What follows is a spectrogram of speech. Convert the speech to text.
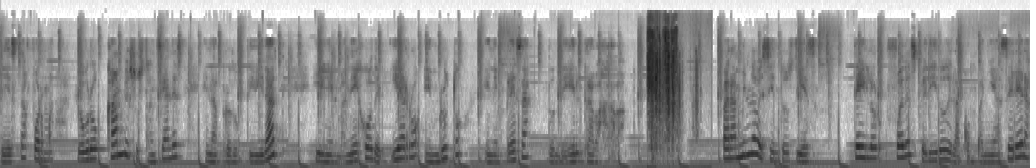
De esta forma logró cambios sustanciales en la productividad y en el manejo del hierro en bruto en la empresa donde él trabajaba. Para 1910, Taylor fue despedido de la compañía cerera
